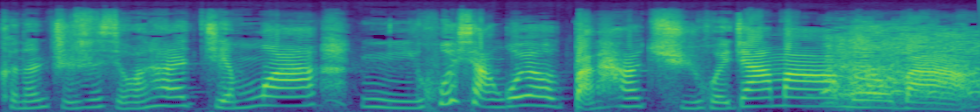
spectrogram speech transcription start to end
可能只是喜欢他的节目啊，你会想过要把他娶回家吗？没有吧。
